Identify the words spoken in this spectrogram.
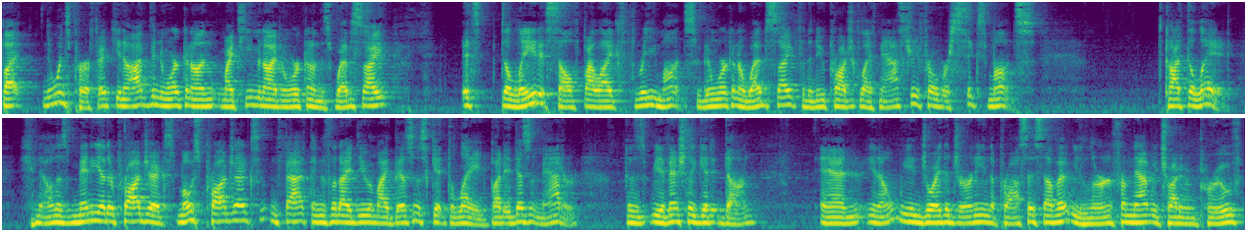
but no one's perfect you know i've been working on my team and i have been working on this website it's delayed itself by like three months. We've been working a website for the new project life mastery for over six months. Got delayed. You know there's many other projects. Most projects in fact things that i do in my business get delayed but it doesn't matter because we eventually get it done. And you know we enjoy the journey and the process of it. We learn from that. We try to improve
